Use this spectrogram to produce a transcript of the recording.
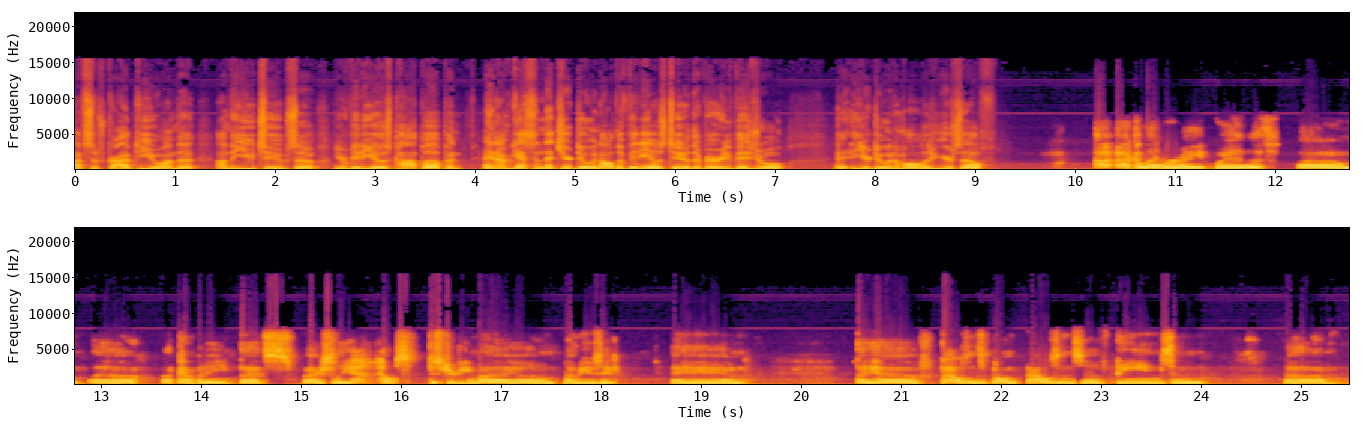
I've subscribed to you on the on the YouTube, so your videos pop up, and and I'm guessing that you're doing all the videos too. They're very visual. Uh, you're doing them all yourself. I, I collaborate with um, uh, a company that's actually helps distribute my um, my music, and they have thousands upon thousands of themes and um,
